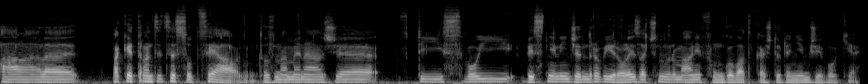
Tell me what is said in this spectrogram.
ale pak je tranzice sociální, to znamená, že v té svojí vysněné genderové roli začnu normálně fungovat v každodenním životě.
